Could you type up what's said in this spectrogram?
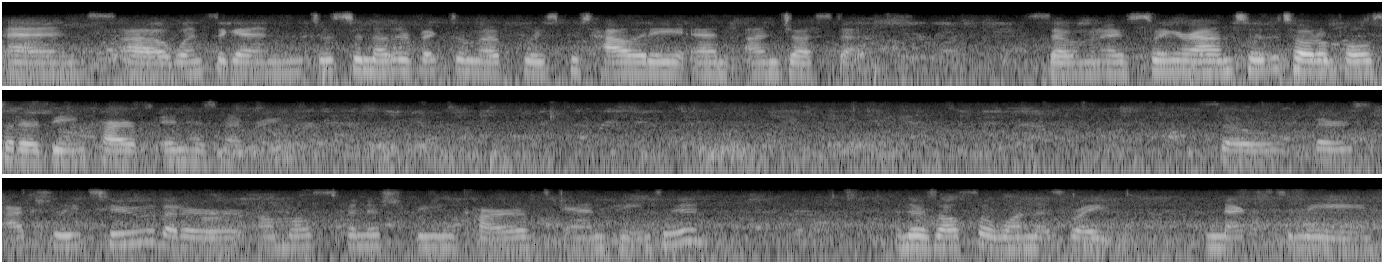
And uh, once again, just another victim of police brutality and unjust death. So I'm going to swing around to the totem poles that are being carved in his memory. So there's actually two that are almost finished being carved and painted. And there's also one that's right next to me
